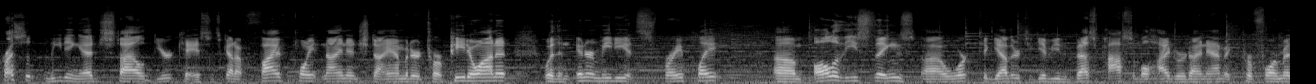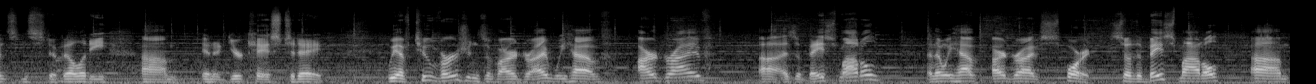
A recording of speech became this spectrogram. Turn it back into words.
crescent leading edge style gear case. It's got a 5.9 inch diameter torpedo on it with an intermediate spray plate um, all of these things uh, work together to give you the best possible hydrodynamic performance and stability um, in a gear case today. We have two versions of R Drive. We have R Drive uh, as a base model, and then we have R Drive Sport. So the base model um,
